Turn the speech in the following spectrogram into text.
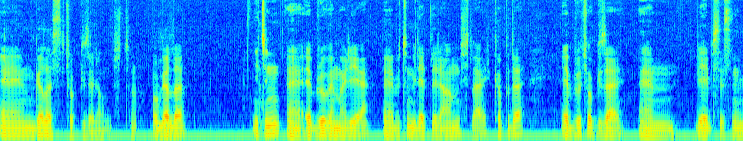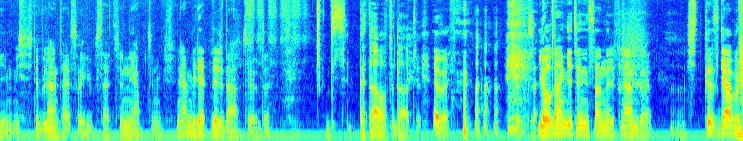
e, galası çok güzel olmuştu. O hı hı. gala için e, Ebru ve Maria e, bütün biletleri almışlar. Kapıda Ebru çok güzel e, bir elbisesini giymiş. İşte Bülent Ersoy gibi saçlarını yaptırmış falan. Biletleri dağıtıyordu. Bedava mı dağıtıyordu? Evet. çok güzel. Yoldan geçen insanları falan da. İşte kız gel buraya.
